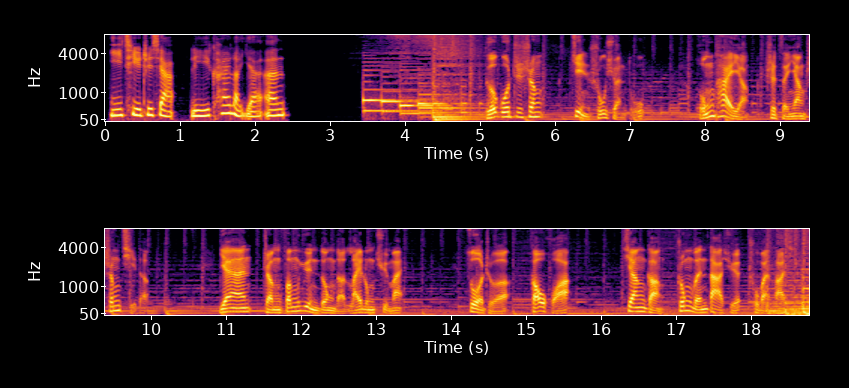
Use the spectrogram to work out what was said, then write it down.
一气之下离开了延安。德国之声《禁书选读》：红太阳是怎样升起的？延安整风运动的来龙去脉。作者高华，香港中文大学出版发行。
